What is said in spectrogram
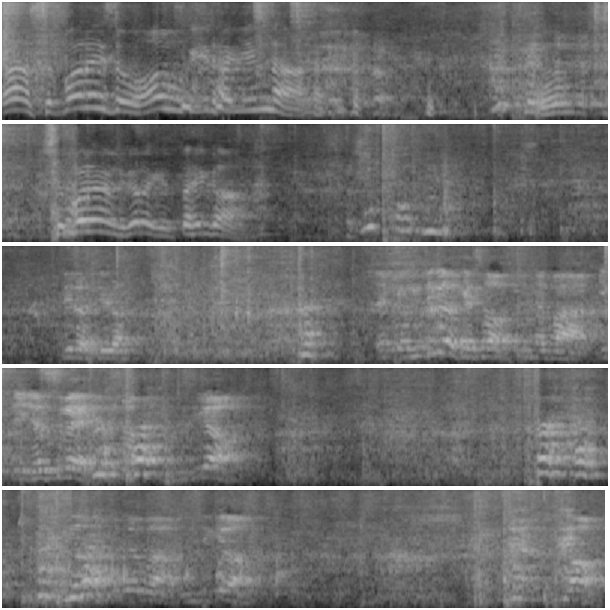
야, 스파링에서 와우 일하기 있나? 어? 스파링하면서 그러겠다, 이가. 뒤로, 뒤로. 이렇게 움직여, 계속. 좀 해봐. 이때 연습해. 움직여. 움직여, 좀 해봐. 움직여. 서.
